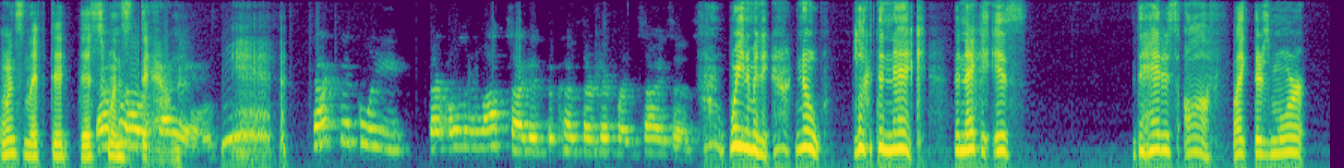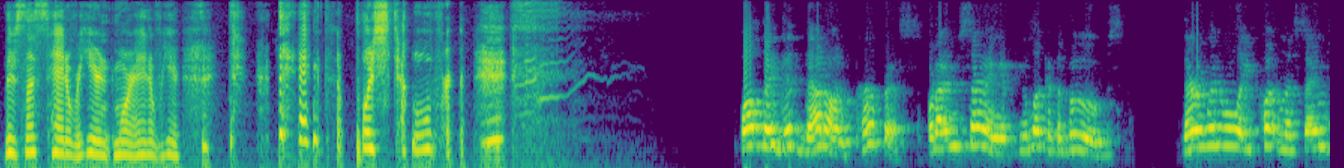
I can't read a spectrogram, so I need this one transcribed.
one's lifted. This That's one's what I was down. saying. Yeah. Technically, they're only lopsided because they're different sizes. Wait a minute. No, look at the neck. The neck is. The head is off. Like there's more. There's less head over here and more head over here. the head got pushed over. Well, they did that on purpose. But I'm saying, if you look at the boobs, they're literally put in the same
